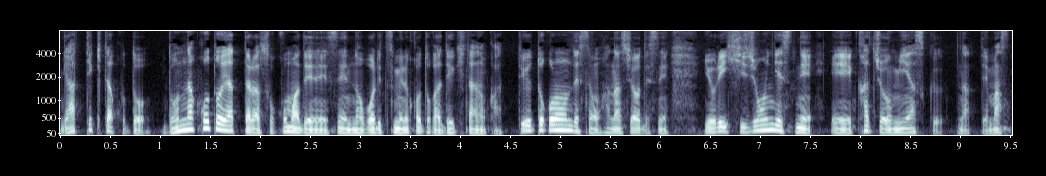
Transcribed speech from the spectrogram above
やってきたこと、どんなことをやったらそこまでですね、上り詰めることができたのかっていうところのですね、お話をですね、より非常にですね、えー価値を生みやすくなってます。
